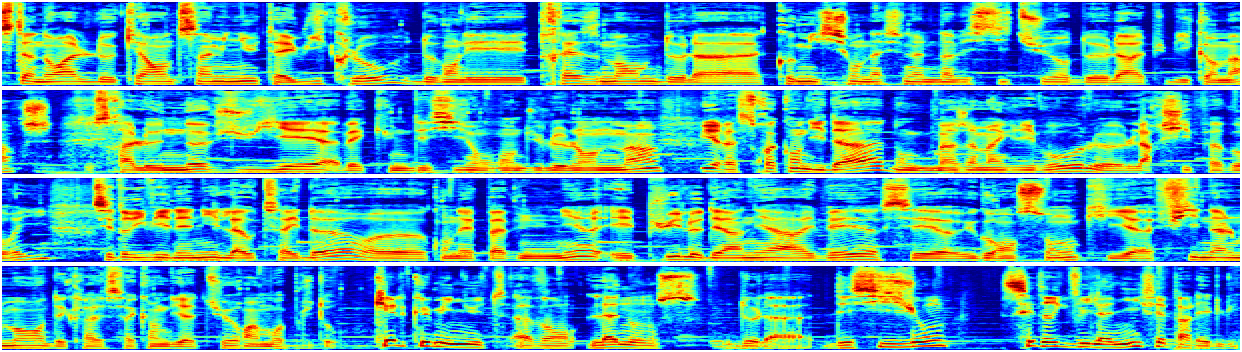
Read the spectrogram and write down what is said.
C'est un oral de 45 minutes à huis clos devant les 13 membres de la Commission nationale d'investiture de La République en marche. Ce sera le 9 juillet avec une décision rendue le lendemain. Il reste trois candidats, donc Benjamin Griveaux, l'archi favori, Cédric Villani, l'outsider euh, qu'on n'avait pas vu venir, et puis le dernier arrivé, c'est euh, Hugues Rançon qui a finalement déclaré sa candidature un mois plus tôt. Quelques minutes avant l'annonce de la décision, Cédric Villani fait parler de lui.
